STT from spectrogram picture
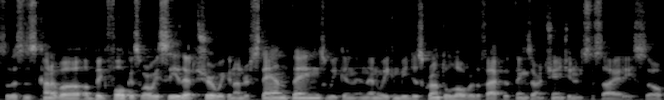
So this is kind of a, a, big focus where we see that sure we can understand things, we can, and then we can be disgruntled over the fact that things aren't changing in society. So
